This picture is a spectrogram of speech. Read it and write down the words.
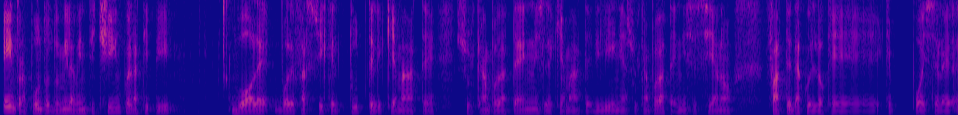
Entro appunto il 2025 l'ATP Vuole, vuole, far sì che tutte le chiamate sul campo da tennis, le chiamate di linea sul campo da tennis siano fatte da quello che, che può essere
